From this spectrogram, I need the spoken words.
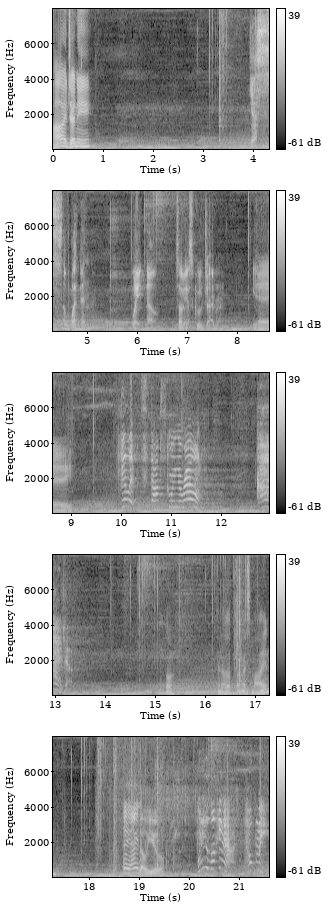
Hi, Jenny. Yes, a weapon. Wait, no. It's only a screwdriver. Yay. Philip, stop screwing around. God. So. Genau, da packen wir es mal ein. Hey, I know you. What are you looking at? Help me.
